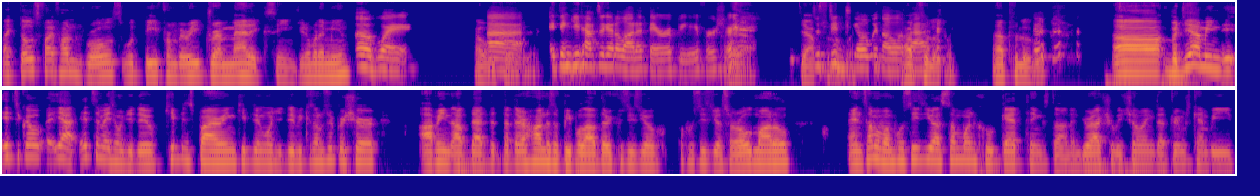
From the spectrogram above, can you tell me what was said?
like those 500 roles would be from very dramatic scenes you know what i mean oh boy, That uh. I think you'd have to get a lot of therapy for sure, yeah. Yeah just to deal with all of that. absolutely. Absolutely. Uh but yeah i mean it- it's go yeah it's amazing what you do. Keep inspiring keep doing what you do because i'm super sure i mean that, that that there are hundreds of people out there who sees you who sees you as a role model and some of them who sees you as someone who get things done and you're actually showing that dreams can be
